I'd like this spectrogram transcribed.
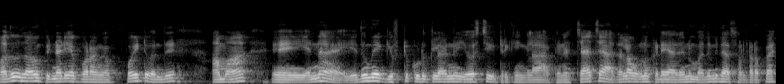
மதுதாவும் பின்னாடியே போகிறாங்க போயிட்டு வந்து ஆமாம் என்ன எதுவுமே கிஃப்ட் கொடுக்கலன்னு யோசிச்சுக்கிட்டு இருக்கீங்களா? அப்படின்னு சேச்சா அதெல்லாம் ஒன்றும் கிடையாதுன்னு மதுமிதா சொல்கிறப்ப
